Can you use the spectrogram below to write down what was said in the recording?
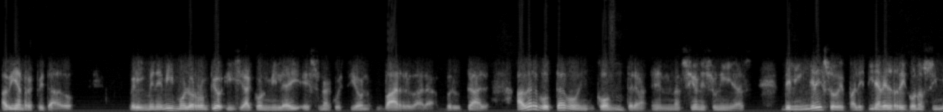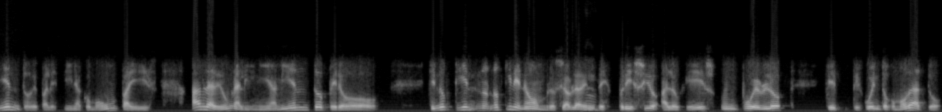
habían respetado. el menemismo lo rompió y ya con mi ley es una cuestión bárbara, brutal. Haber votado en contra en Naciones Unidas del ingreso de Palestina, del reconocimiento de Palestina como un país, habla de un alineamiento, pero que no tiene, no, tiene nombre, o sea, habla del desprecio a lo que es un pueblo que, te cuento como dato,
